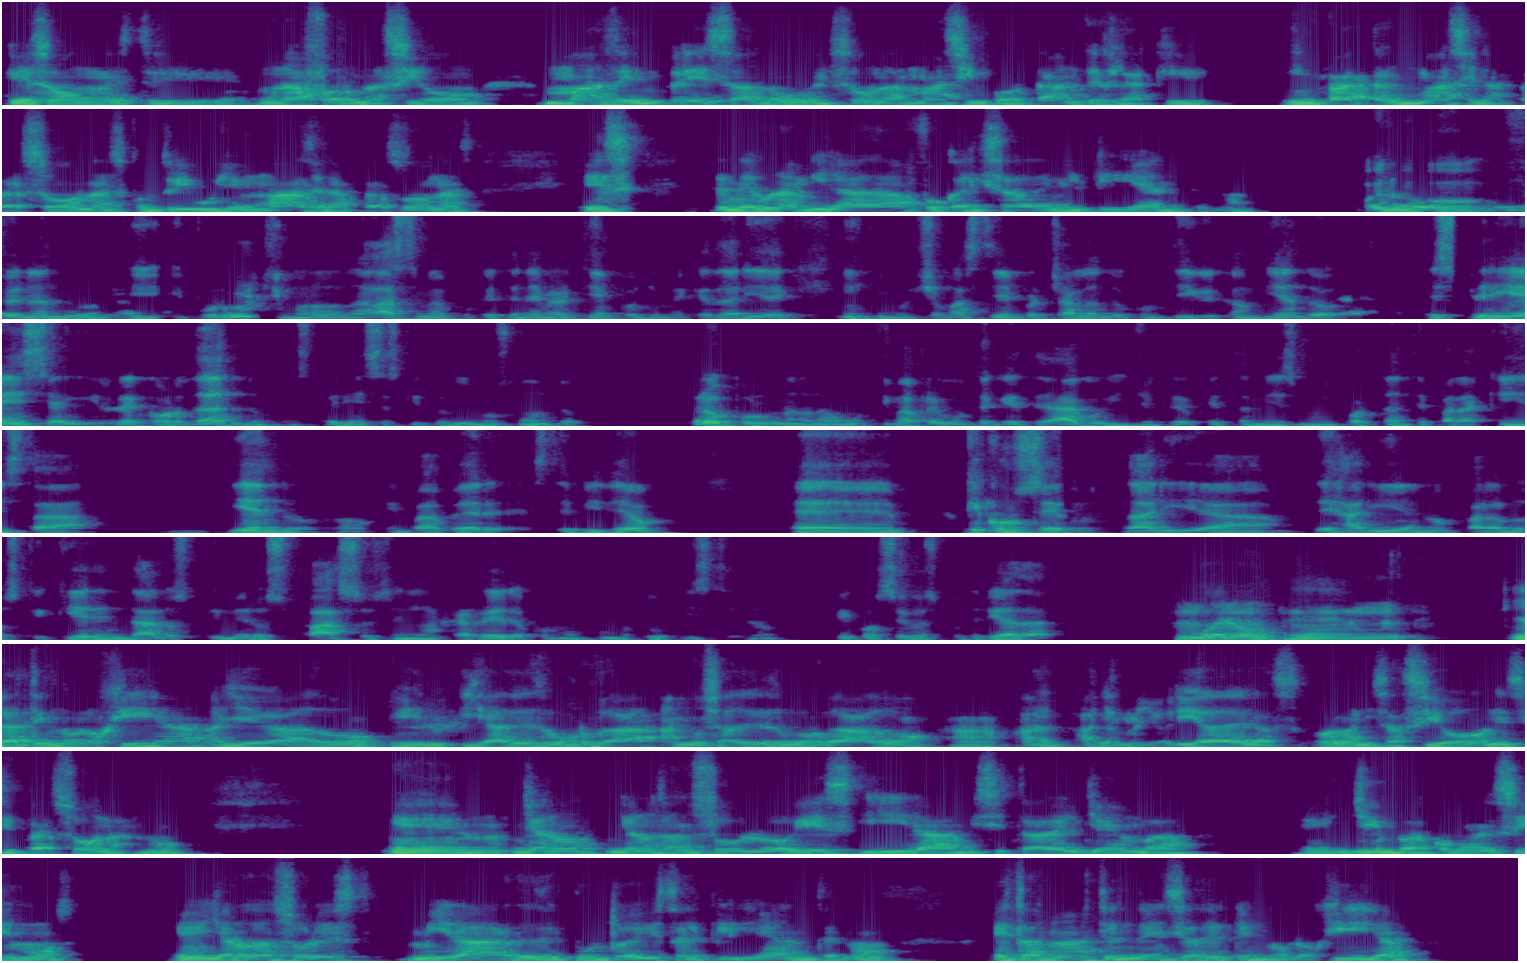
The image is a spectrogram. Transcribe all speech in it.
que son este, una formación más de empresa, ¿no? Son las más importantes, las que impactan más en las personas, contribuyen más en las personas, es tener una mirada focalizada en el cliente, ¿no? Bueno, Fernando, y, por último, ¿no? una lástima porque tenemos el tiempo, yo me quedaría aquí mucho más tiempo charlando contigo y cambiando experiencia y recordando experiencias que tuvimos juntos. Pero por una, última pregunta que te hago, y yo creo que también es muy importante para quien está viendo, ¿no? quien va a ver este video, eh, ¿qué consejos daría, dejaría ¿no? para los que quieren dar los primeros pasos en la carrera, como, como tú viste? ¿no? ¿Qué consejos podría dar? Bueno, em, la tecnología ha llegado y, ha desbordado, nos ha desbordado a, la mayoría de las organizaciones y personas, ¿no? Em, ya ¿no? Ya no tan solo es ir a visitar el Jimba, el Jimba, como decimos, eh, ya no tan solo es mirar desde el punto de vista del cliente, ¿no? Estas nuevas tendencias de tecnología,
